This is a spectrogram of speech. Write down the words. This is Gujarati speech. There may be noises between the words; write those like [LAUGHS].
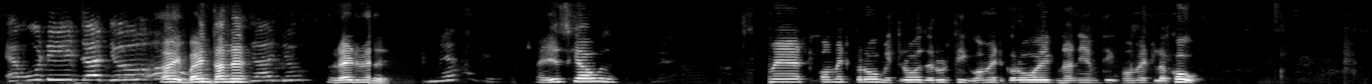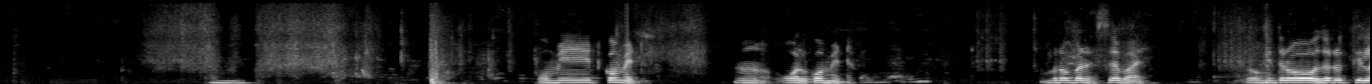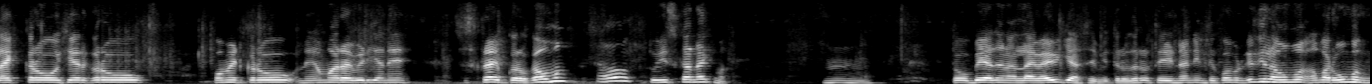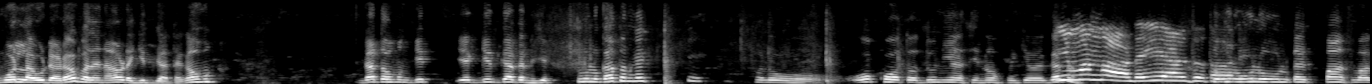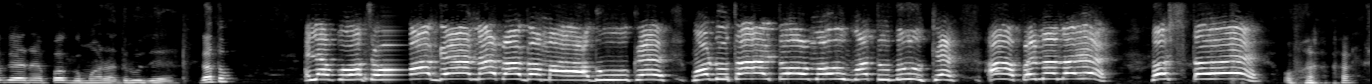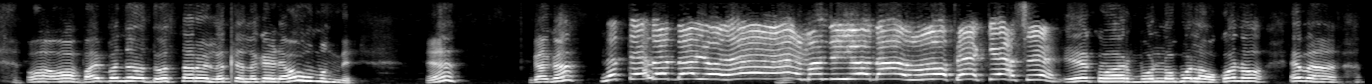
એ ઉડી જજો હઈ બેન થાને જજો રાઈડ મે ઇસ क्या આવું કોમેન્ટ કોમેન્ટ કરો મિત્રો, જરૂરથી કોમેન્ટ કરો, એક નાની એમથી કોમેન્ટ લખો. કોમેન્ટ કોમેન્ટ હા ઓલ કોમેન્ટ બરોબર છે ભાઈ. તો મિત્રો જરૂરથી લાઈક કરો શેર કરો કોમેન્ટ કરો અને અમારા વિડીયાને સબસ્ક્રાઈબ કરો. કહું મંગ તું હિસકા નાખમાં હમ. તો બે જણા લાઈવ આવી ગયા છે મિત્રો જરૂરથી નાની એમથી કોમેન્ટ કરી દીધા. ઉમંગ અમારો ઉમંગ મોરલા ઉડાડો બધાને આવડે ગીત ગાતા. ગાવ ઉમંગ? ગાતો ઉમંગ ગીત? એક ગીત ગાતા છે. તું ઓલું ગાતો ને કઈ? ઓલું ઓખો તો દુનિયાથી નો કોઈ કહેવાય. ગાતો તો ઓલું ઓલું કંઈક પાંચ વાગે ને પગ મારા ધ્રુજે. ગાતો? એલા પોચો વાગે ના પગમાં દુખે. મોડું થાય તો મઉ મત દુખે. આ પૈમાં નયે દોસ્તો ઓ ઓ ભાઈ બંધો દોસ્તારો લતે લગાડ્યા હો ઉમંગ ને હે ગાગા લતે લગાડ્યો એ એક વાર મોરલો બોલાવો. કોનો? એ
